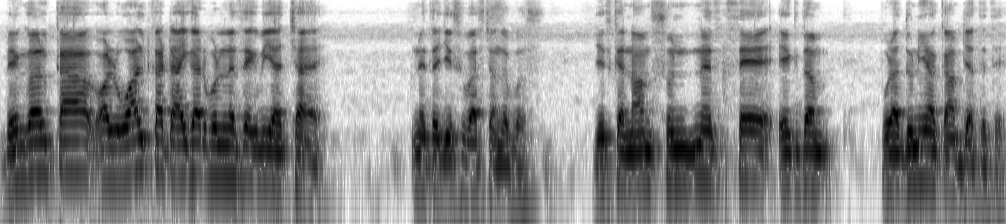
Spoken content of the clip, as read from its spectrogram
बंगाल का और वर्ल्ड का टाइगर बोलने से भी अच्छा है नेताजी सुभाष चंद्र बोस जिसका नाम सुनने से एकदम पूरा दुनिया कांप जाते थे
